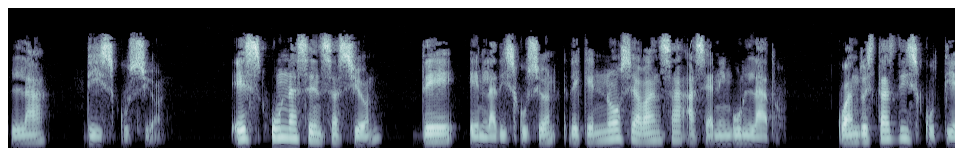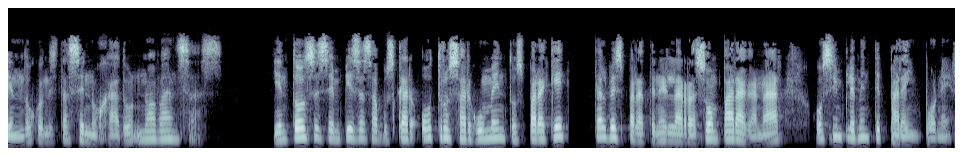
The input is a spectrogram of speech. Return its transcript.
la discusión. Es una sensación de en la discusión de que no se avanza hacia ningún lado. Cuando estás discutiendo, cuando estás enojado, no avanzas. Y entonces empiezas a buscar otros argumentos. ¿Para qué? Tal vez para tener la razón, para ganar o simplemente para imponer.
